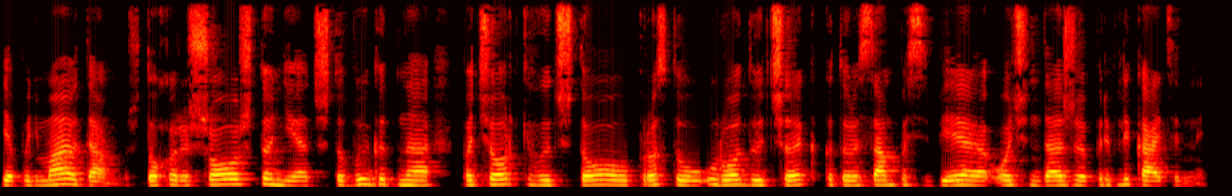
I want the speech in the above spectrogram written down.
я понимаю там, что хорошо, что нет, что выгодно подчеркивают, что просто уродует человека, который сам по себе очень даже привлекательный.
